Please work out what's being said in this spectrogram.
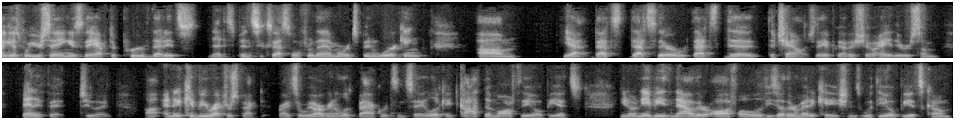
I guess what you're saying is they have to prove that it's that it's been successful for them or it's been working. Um, yeah, that's that's their that's the the challenge. They've got to show, hey, there was some benefit to it. Uh, and it can be retrospective, right? So we are going to look backwards and say, look, it got them off the opiates. You know, maybe now they're off all of these other medications. With the opiates come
